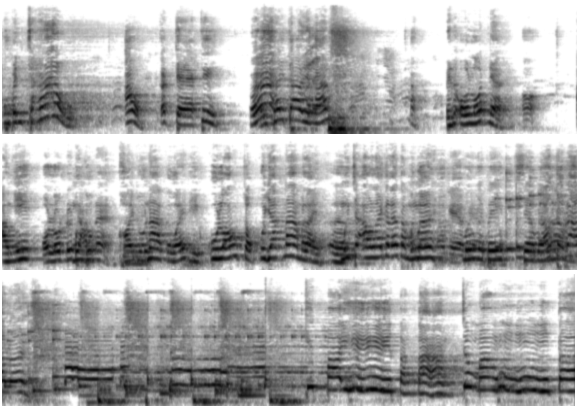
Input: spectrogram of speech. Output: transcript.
กูเป็นเจ้า เอ้าก็แจกที่เฮ้ไม่ยใช่เจ้าอย่างนั้น เป็นโอรสเนี่ยอ๋อเอางี้โอรสหรือมึงดูดำแน่คอยดูหน้ากูไว้ดิกูร้องจบกูยักหน้ามาอะไรมึงจะเอาอะไรก็แล้วแต่มึงเลยโอเคโอมึงเคอย่าไปเซลล์เราจบแล้วเอาเลย ต่างๆ เจ้ามังตา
